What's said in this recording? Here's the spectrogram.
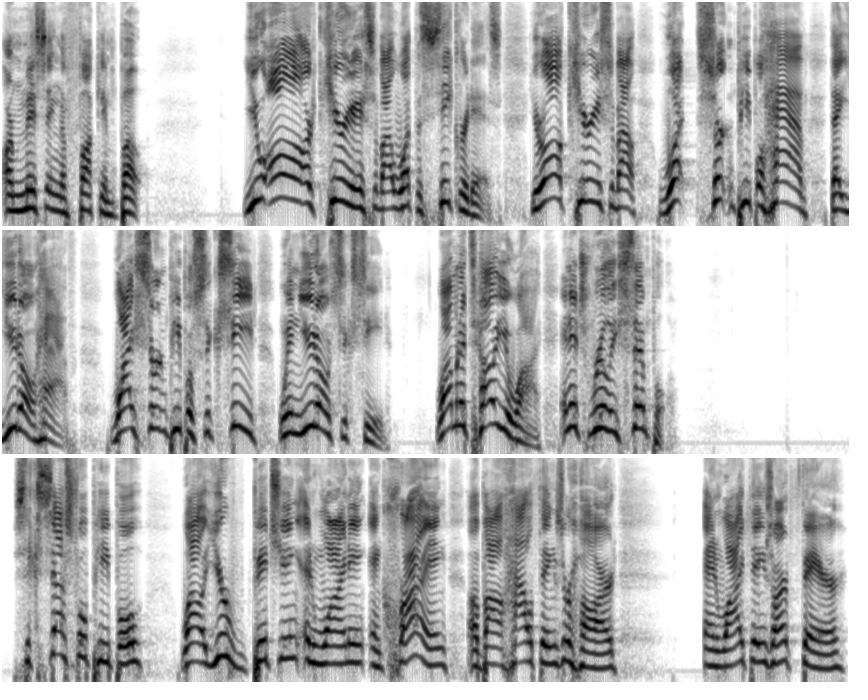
are missing the fucking boat. You all are curious about what the secret is. You're all curious about what certain people have that you don't have. Why certain people succeed when you don't succeed. Well, I'm going to tell you why. And it's really simple. Successful people, while you're bitching and whining and crying about how things are hard and why things aren't fair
